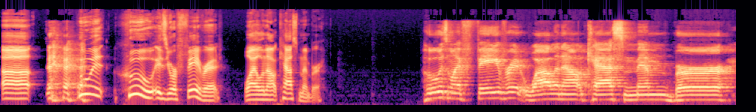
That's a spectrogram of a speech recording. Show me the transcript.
Uh, who is who is your favorite Wild and Out cast member? Who is my favorite Wild and Out cast member?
